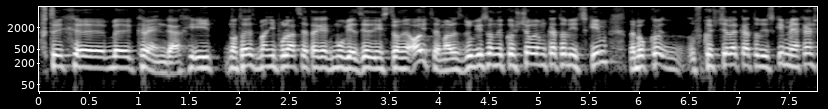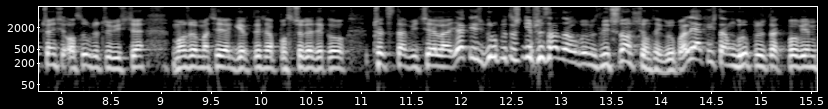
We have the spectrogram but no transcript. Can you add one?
w tych e, e, kręgach i no to jest manipulacja, tak jak mówię, z jednej strony ojcem, ale z drugiej strony kościołem katolickim, no bo ko- w kościele katolickim jakaś część osób rzeczywiście może Macieja Giertycha postrzegać jako przedstawiciela jakiejś grupy, też nie przesadzałbym z licznością tej grupy, ale jakiejś tam grupy, że tak powiem,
